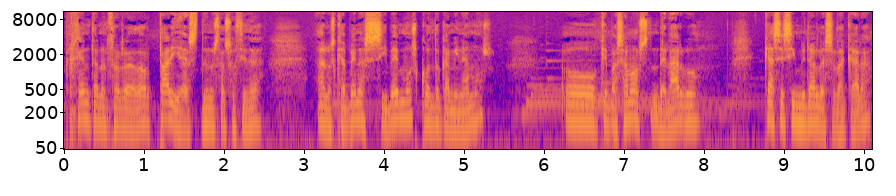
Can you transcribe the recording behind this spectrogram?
gente a nuestro alrededor, parias de nuestra sociedad, a los que apenas si vemos cuando caminamos, o que pasamos de largo, casi sin mirarles a la cara,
